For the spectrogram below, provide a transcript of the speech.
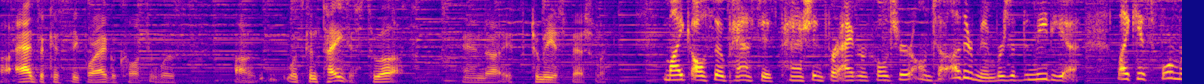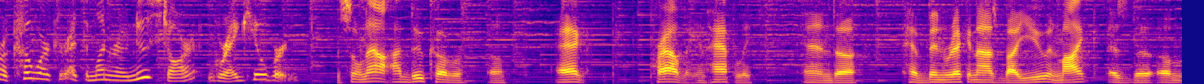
uh, advocacy for agriculture was, uh, was contagious to us, and uh, to me especially. Mike also passed his passion for agriculture onto other members of the media, like his former co-worker at the Monroe News Star, Greg Hilburn. So now I do cover uh, ag proudly and happily, and uh, have been recognized by you and Mike as the um,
